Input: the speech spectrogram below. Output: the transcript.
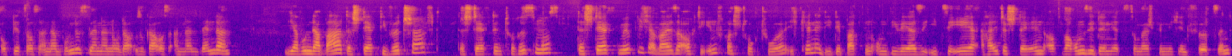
ob jetzt aus anderen Bundesländern oder sogar aus anderen Ländern, ja wunderbar, das stärkt die Wirtschaft, das stärkt den Tourismus, das stärkt möglicherweise auch die Infrastruktur. Ich kenne die Debatten um diverse ICE-Haltestellen, warum sie denn jetzt zum Beispiel nicht in Fürth sind,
